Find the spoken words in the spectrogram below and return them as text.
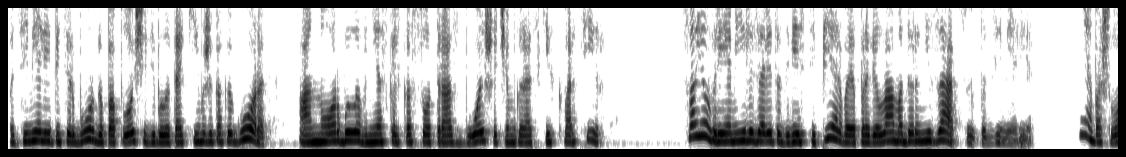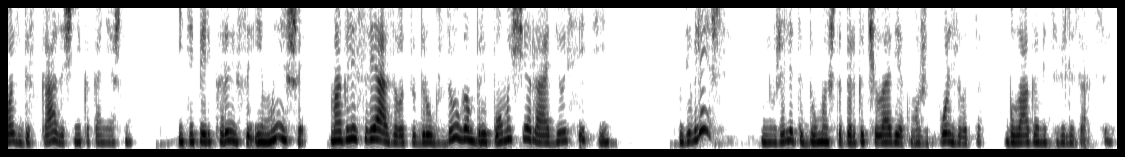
Подземелье Петербурга по площади было таким же, как и город, а нор было в несколько сот раз больше, чем городских квартир. В свое время Елизавета 201 провела модернизацию подземелья. Не обошлось без сказочника, конечно. И теперь крысы и мыши могли связываться друг с другом при помощи радиосети. Удивляешься? Неужели ты думаешь, что только человек может пользоваться благами цивилизации?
